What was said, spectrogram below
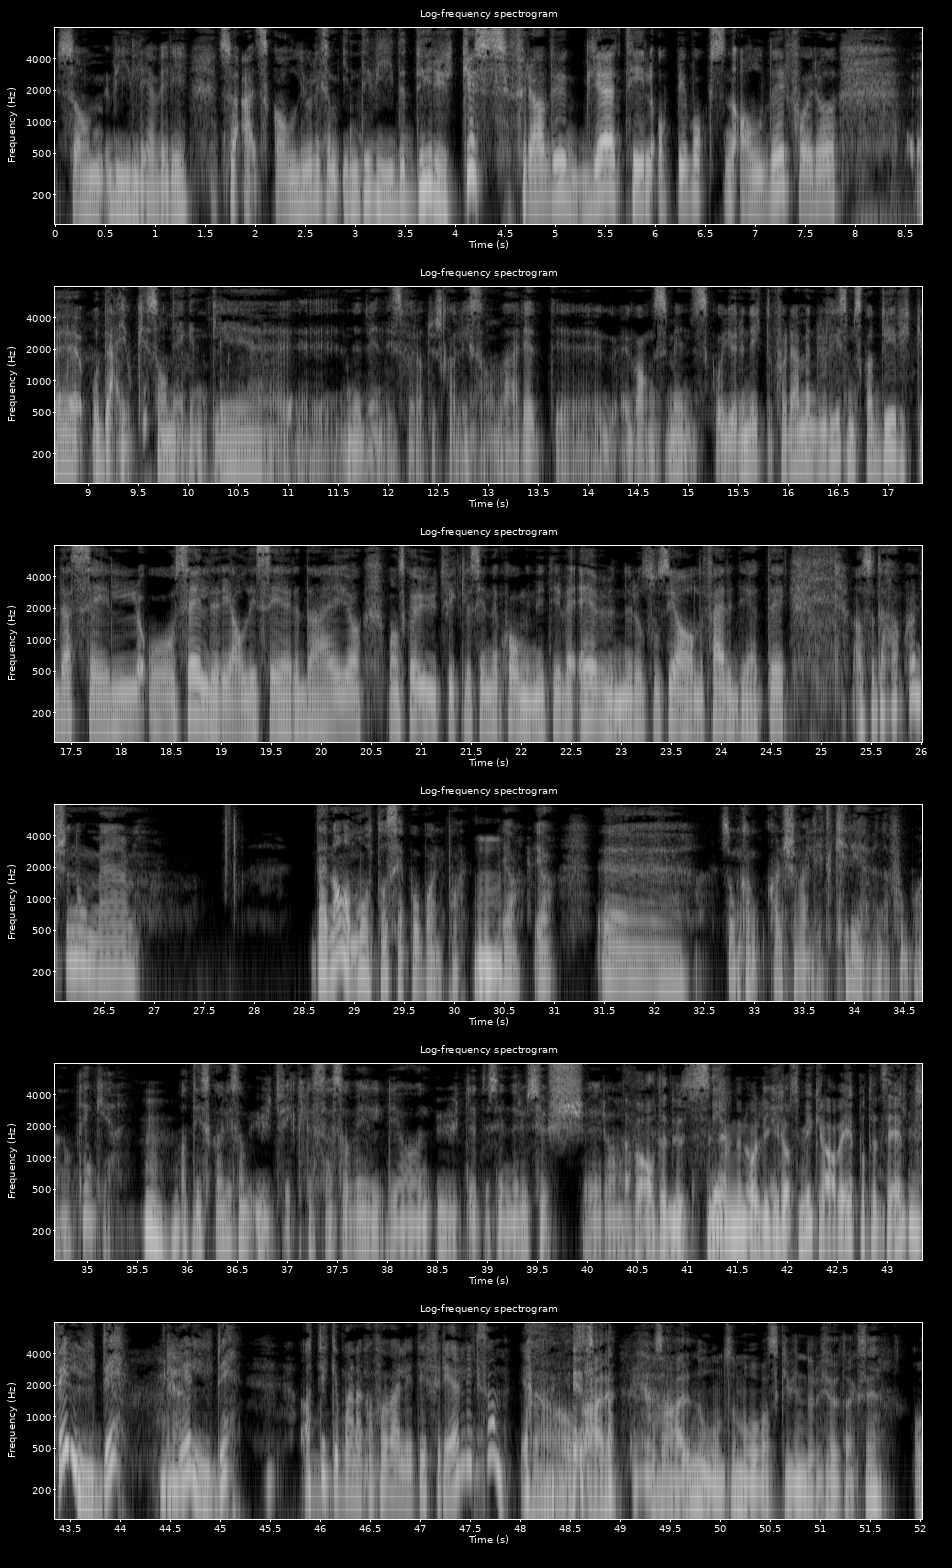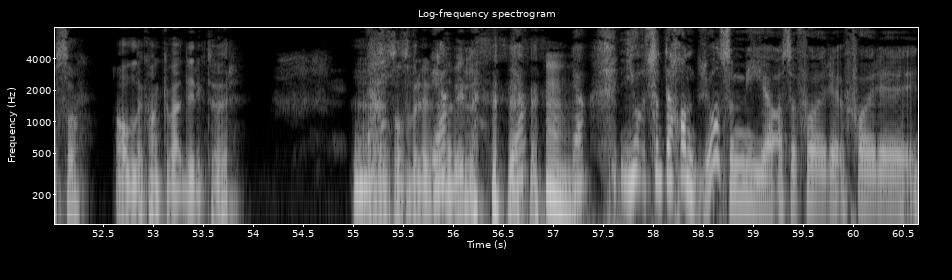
som vi lever i, så er, skal jo liksom individet dyrkes fra vugge til opp i voksen alder for å eh, Og det er jo ikke sånn egentlig eh, nødvendigvis for at du skal liksom være et eh, gangs menneske og gjøre nytte for deg, men du liksom skal dyrke deg selv og selvrealisere deg, og man skal utvikle sine kognitive evner og sosiale ferdigheter. Altså det har kanskje noe med det er en annen måte å se på barn på. Ja, ja. Eh, som kan kanskje være litt krevende for barn òg, tenker jeg. At de skal liksom utvikle seg så veldig og utnytte sine ressurser og Ja, for alt det du nevner nå ligger også mye krav i, potensielt. Veldig! Veldig! At ikke barna kan få være litt i fred, liksom. Ja, og så er, det- er det noen som må vaske vinduer og kjøre taxi også. Alle kan ikke være direktør. Eh, Sånn som foreldrene Ja. vil. Ja, ja. Jo, så det handler jo også mye altså for, for eh,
